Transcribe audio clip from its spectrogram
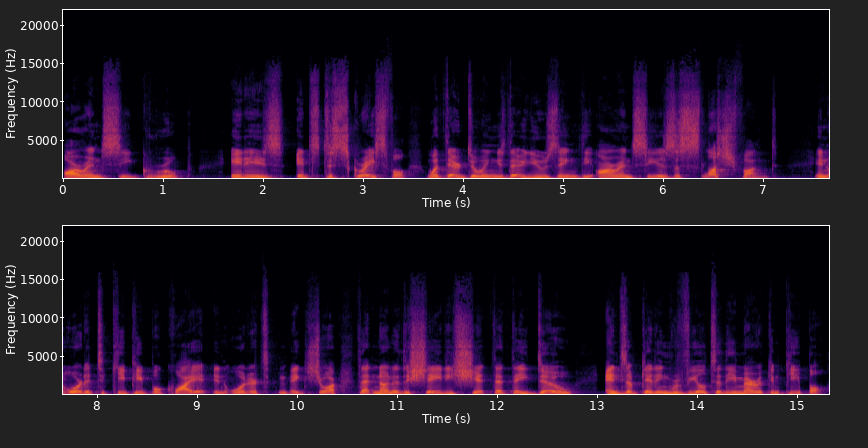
RNC group? It is it's disgraceful. What they're doing is they're using the RNC as a slush fund in order to keep people quiet, in order to make sure that none of the shady shit that they do ends up getting revealed to the American people.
